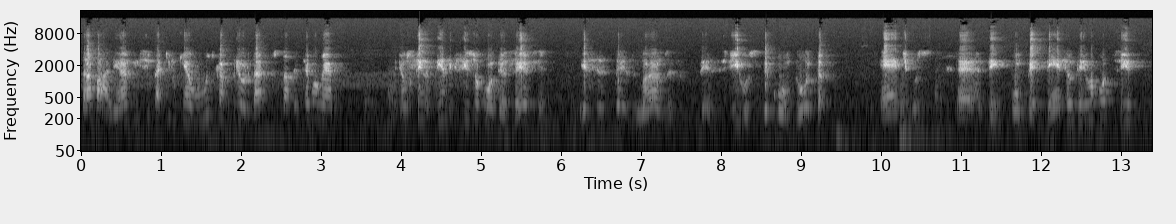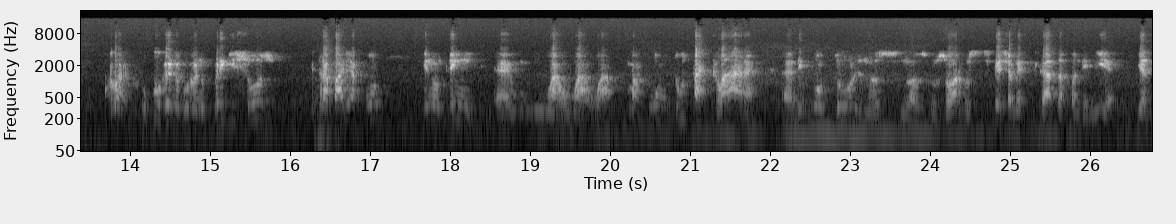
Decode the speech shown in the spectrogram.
trabalhando em cima daquilo que é a única prioridade do Estado nesse momento. Eu tenho certeza que se isso acontecesse, esses desmandos, esses desvios de conduta éticos, é, de competência, não teriam acontecido. Agora, o governo é um governo preguiçoso, que trabalha pouco, que não tem é, uma, uma, uma, uma conduta clara é, de controle nos, nos, nos, órgãos, especialmente ligados à pandemia e às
